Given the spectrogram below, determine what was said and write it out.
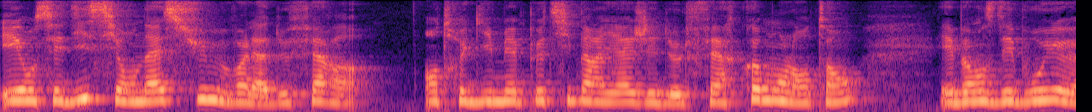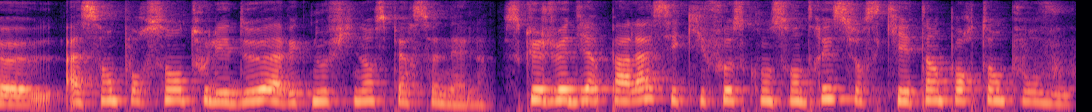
Et on s'est dit si on assume voilà, de faire un entre guillemets petit mariage et de le faire comme on l'entend, et eh ben on se débrouille euh, à 100% tous les deux avec nos finances personnelles. Ce que je veux dire par là, c'est qu'il faut se concentrer sur ce qui est important pour vous.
